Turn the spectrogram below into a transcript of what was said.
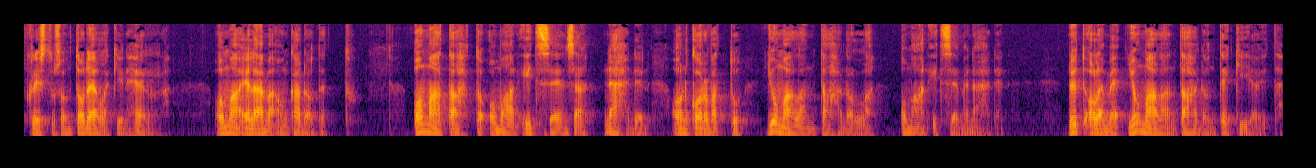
Kristus on todellakin Herra. Oma elämä on kadotettu. Oma tahto omaan itseensä nähden on korvattu Jumalan tahdolla omaan itseemme nähden. Nyt olemme Jumalan tahdon tekijöitä.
